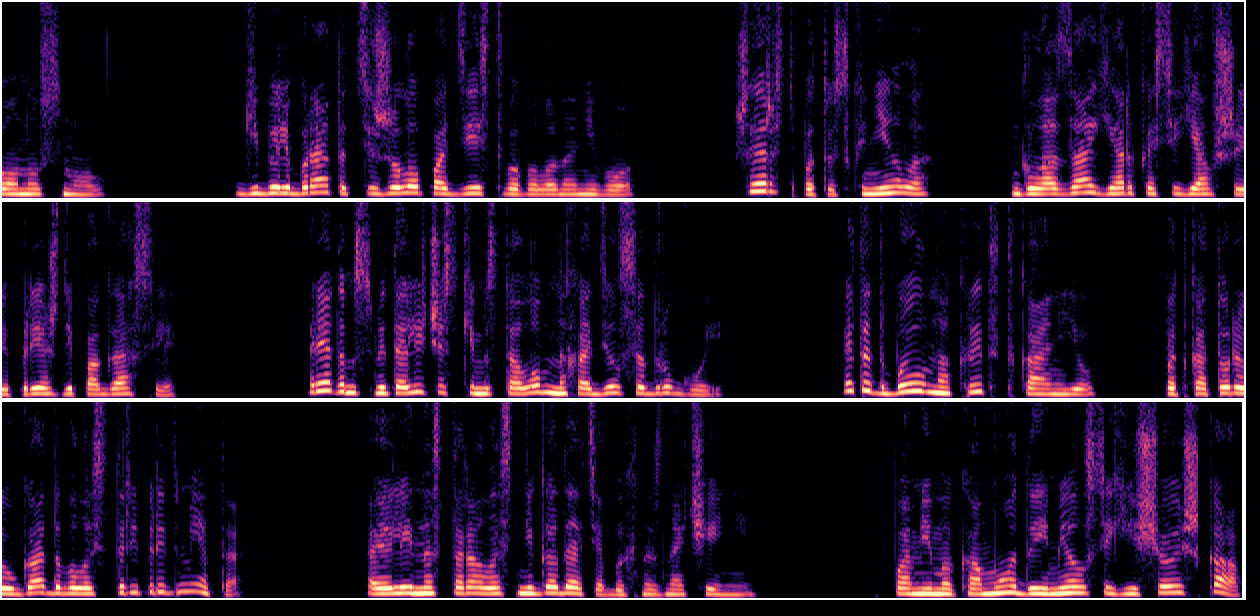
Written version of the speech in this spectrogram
он уснул. Гибель брата тяжело подействовала на него. Шерсть потускнела, глаза, ярко сиявшие прежде, погасли. Рядом с металлическим столом находился другой. Этот был накрыт тканью, под которой угадывалось три предмета. А Элина старалась не гадать об их назначении. Помимо комода имелся еще и шкаф.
